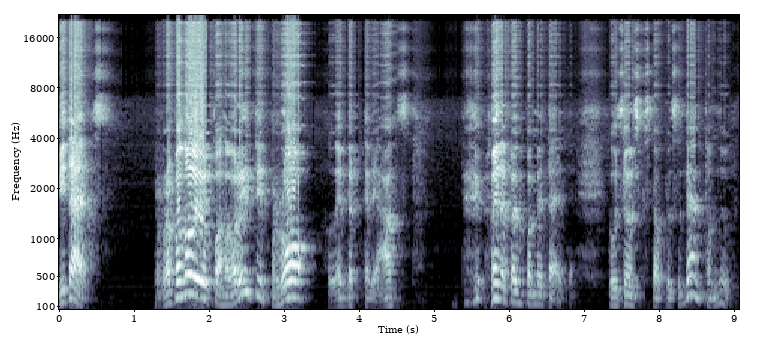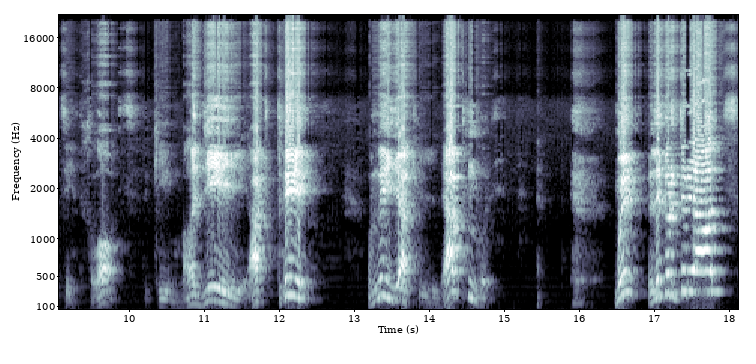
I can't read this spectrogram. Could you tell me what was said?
Вітаю вас! Пропоную поговорити про лібертаріанство. Ви, напевно, пам'ятаєте, коли Зеленський став президентом, ну, ці хлопці, такі молоді, активні, вони як ляпнули. Ми лібертаріанці!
